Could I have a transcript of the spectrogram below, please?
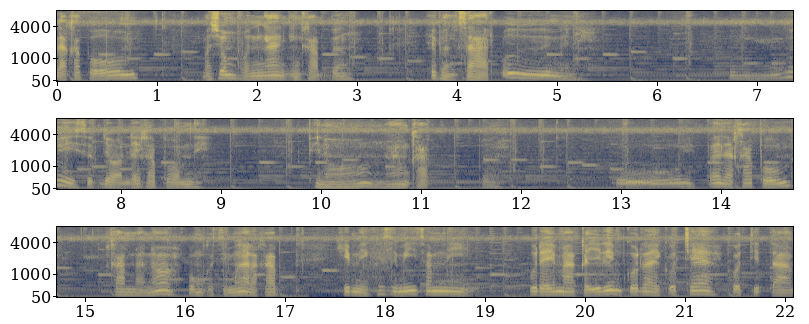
แหละครับ ผม มาชมผลงานกันครับเบิงให้เพิ่งศาสตร์อุ้ยมือนี่อุ้ยสุดยอดเลยครับ ผมนี่พี่น้องงามคักเบิ่งอุ้ยไปแล้วครับ ผมคำละเนาะผมก็สิเมื่อละครับ คลิปนี้คือสิมีซ้ำนี่ผู้ใดมาก็อย่าลืมกดไลค์กดแชร์กดติดตาม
